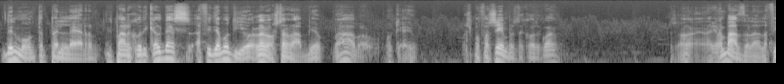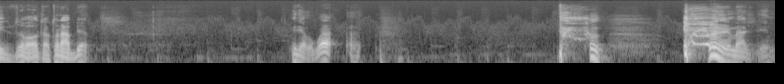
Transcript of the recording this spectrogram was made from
del monte Peller. Il parco di Caldes, affidiamo a Dio la nostra rabbia. Ah, ok. Si può fare sempre queste cose qua? è una gran bazza la, la fidi tutta la volta, la tua rabbia. Vediamo qua. immagini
